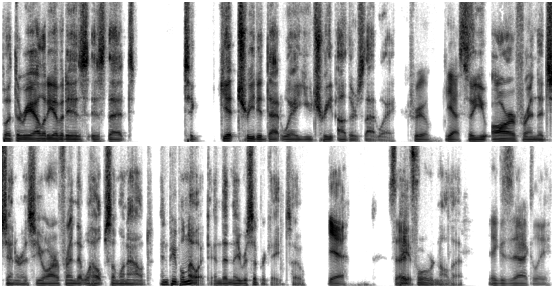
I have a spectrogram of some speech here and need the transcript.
but the reality of it is is that to get treated that way you treat others that way True. Yes. so you are a friend that's generous you are a friend that will help someone out and people know it and then they reciprocate so yeah. So pay it forward and all that exactly.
